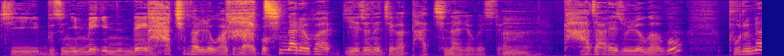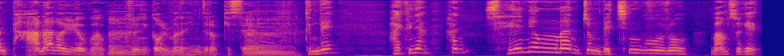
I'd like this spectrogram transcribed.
지- 무슨 인맥이 있는데 다 친하려고 하지 말고. 친하려고 하- 예전에 제가 다 친하려고 했어요. 음. 다 잘해주려고 하고 부르면 다 나가려고 하고 음. 그러니까 얼마나 힘들었겠어요. 음. 근데 아 그냥 한 세 명만 좀 내 친구로 마음속에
